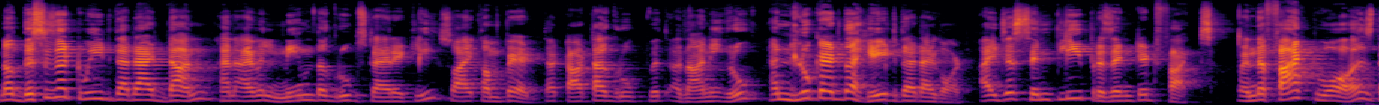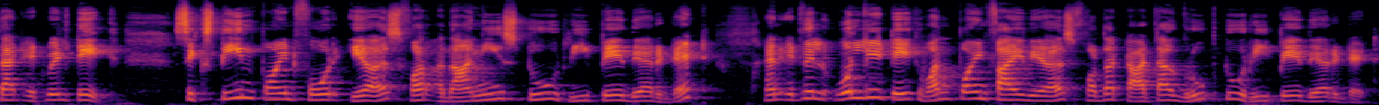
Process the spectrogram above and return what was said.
Now this is a tweet that I had done and I will name the groups directly. So I compared the Tata group with Adani group and look at the hate that I got. I just simply presented facts. And the fact was that it will take 16.4 years for Adani's to repay their debt and it will only take 1.5 years for the Tata group to repay their debt.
